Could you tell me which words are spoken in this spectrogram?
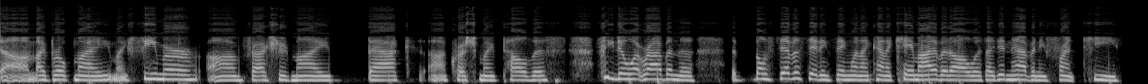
um, I broke my my femur, um, fractured my back, uh, crushed my pelvis. So you know what, Robin? The the most devastating thing when I kind of came out of it all was I didn't have any front teeth.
